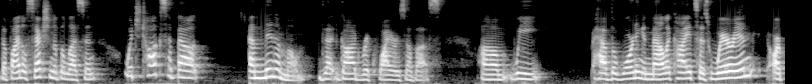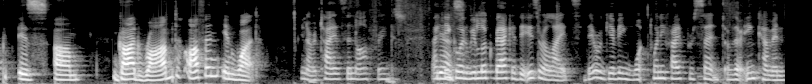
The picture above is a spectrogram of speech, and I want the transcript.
the final section of the lesson, which talks about a minimum that God requires of us. Um, we have the warning in Malachi. It says, "Wherein are, is um, God robbed often? In what? in our tithes and offerings. I Yes. think when we look back at the Israelites, they were giving 25% of their income, and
